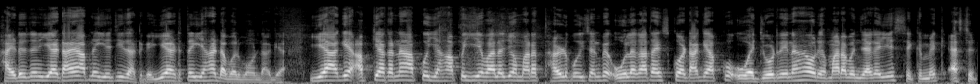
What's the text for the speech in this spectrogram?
हाइड्रोजन ये हटाया आपने, ये चीज़ हट गई। ये हटते ही यहाँ डबल बॉन्ड आ गया। ये आ गया अब क्या करना है आपको, यहाँ पे ये वाला जो हमारा थर्ड पोजिशन पे ओ लगा था, इसको हटा के आपको ओ OH जोड़ देना है और हमारा बन जाएगा ये सिकमिक एसिड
